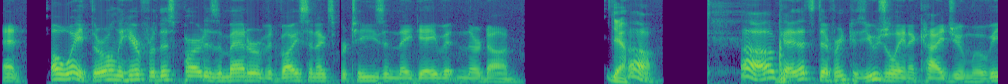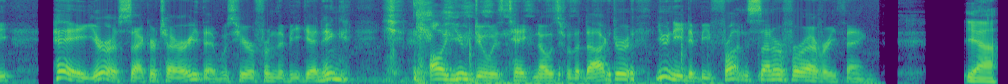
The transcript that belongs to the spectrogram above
And oh wait, they're only here for this part as a matter of advice and expertise, and they gave it, and they're done. Yeah. Oh. Oh, okay, that's different because usually in a kaiju movie, hey, you're a secretary that was here from the beginning. All you do is take notes for the doctor. You need to be front and center for everything. Yeah,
